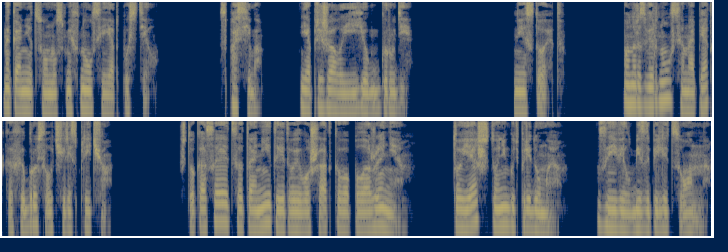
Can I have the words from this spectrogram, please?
Наконец он усмехнулся и отпустил. «Спасибо». Я прижала ее к груди. «Не стоит». Он развернулся на пятках и бросил через плечо. Что касается Танита и твоего шаткого положения, то я что-нибудь придумаю», — заявил безапелляционно.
